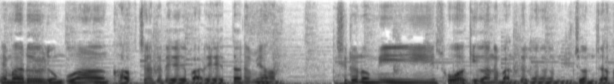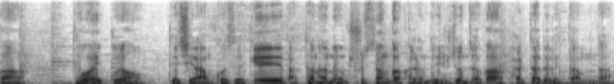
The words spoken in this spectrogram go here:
해마를 연구한 과학자들의 말에 따르면 지르너미 소화기관을 만드는 유전자가 태화했고요. 대신 암컷에게 나타나는 출산과 관련된 유전자가 발달을 했다 합니다.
